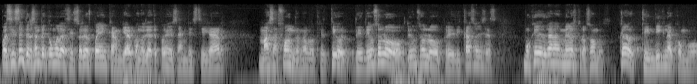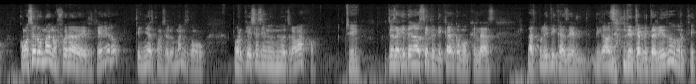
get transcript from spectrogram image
pues sí está interesante cómo las historias pueden cambiar cuando ya te pones a investigar más a fondo, ¿no? Porque, digo, de, un, solo, de un solo predicazo dices, mujeres ganan menos que los hombres. Claro, te indigna como, como ser humano fuera del género, te indignas como ser humano, como, ¿por qué se hacen el mismo trabajo? Sí. Entonces aquí tenemos que criticar como que las las políticas del, digamos, del capitalismo, porque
